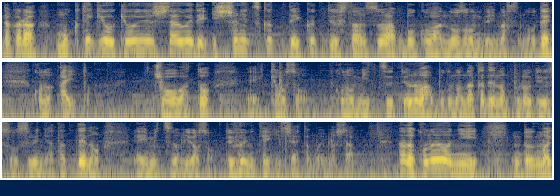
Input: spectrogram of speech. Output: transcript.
だから目的を共有した上で一緒に作っていくっていうスタンスは僕は望んでいますのでこの愛と調和と、えー、競争この3つっていうのは僕の中でのプロデュースをするにあたっての、えー、3つの要素というふうに定義したいと思いました。ただこのように、まあ、今日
